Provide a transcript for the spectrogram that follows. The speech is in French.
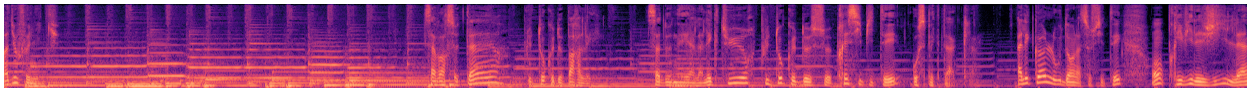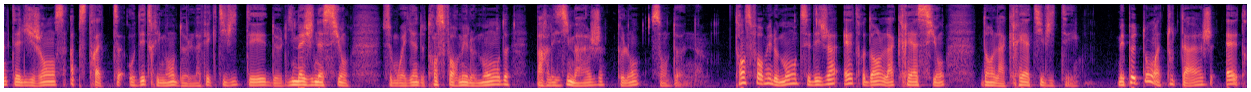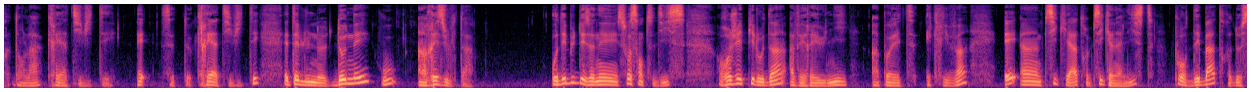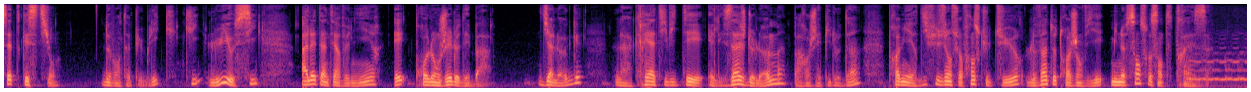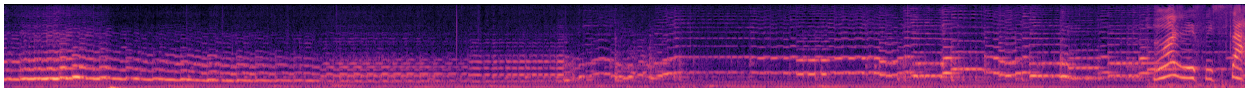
radiophonique. Savoir se taire plutôt que de parler. S'adonner à la lecture plutôt que de se précipiter au spectacle. À l'école ou dans la société, on privilégie l'intelligence abstraite au détriment de l'affectivité, de l'imagination, ce moyen de transformer le monde par les images que l'on s'en donne. Transformer le monde, c'est déjà être dans la création, dans la créativité. Mais peut-on à tout âge être dans la créativité? Et cette créativité est-elle une donnée ou un résultat? Au début des années 70, Roger Pilaudin avait réuni un poète écrivain et un psychiatre psychanalyste pour débattre de cette question devant un public qui, lui aussi, allait intervenir et prolonger le débat. Dialogue, la créativité et les âges de l'homme, par Roger Pilaudin, première diffusion sur France Culture le 23 janvier 1973. Moi, j'ai fait ça.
